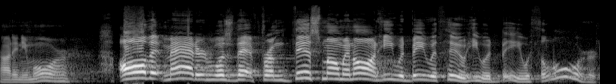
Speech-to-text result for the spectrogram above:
Not anymore. All that mattered was that from this moment on, he would be with who? He would be with the Lord.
